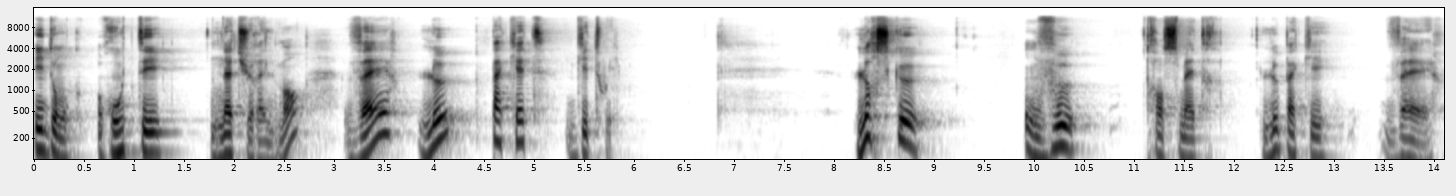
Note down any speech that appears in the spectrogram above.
est donc routé naturellement vers le packet gateway. Lorsque on veut transmettre le paquet vers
